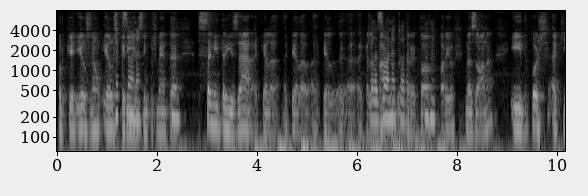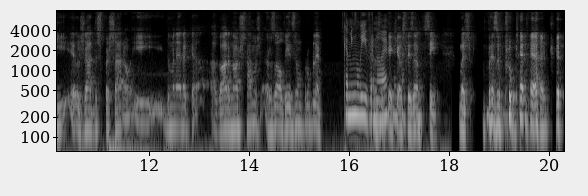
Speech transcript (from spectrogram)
porque eles não eles que queriam simplesmente uhum. Sanitarizar aquela, aquela, aquela, aquela, aquela parte zona do toda. território uhum. na zona e depois aqui eles já despacharam e de maneira que agora nós estamos resolvidos um problema. Caminho livre, mas não é? O que é que eles fizeram? Sim, mas, mas o problema era que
